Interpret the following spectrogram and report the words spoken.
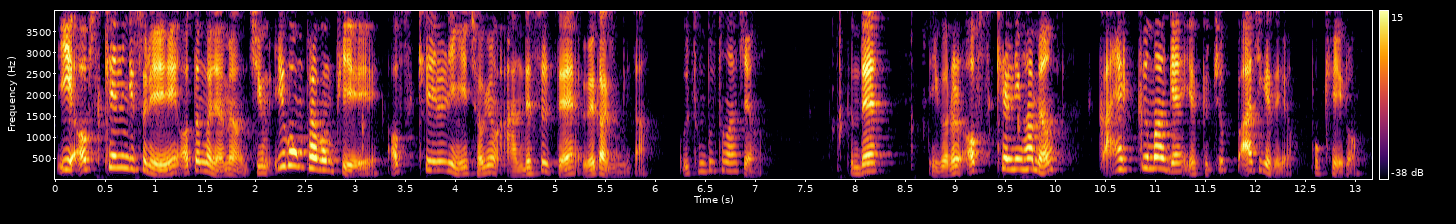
이 upscaling 기술이 어떤 거냐면 지금 1080p upscaling이 적용 안 됐을 때 외곽입니다. 울퉁불퉁하죠. 근데 이거를 upscaling 하면 깔끔하게 이렇게 쭉 빠지게 돼요. 4K로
